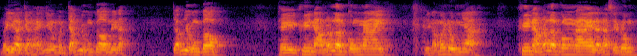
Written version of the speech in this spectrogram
Bây giờ chẳng hạn như mình chấm vô con tôm đi nè. Chấm vô con tôm. Thì khi nào nó lên con nai thì nó mới rung nha. Khi nào nó lên con nai là nó sẽ rung.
